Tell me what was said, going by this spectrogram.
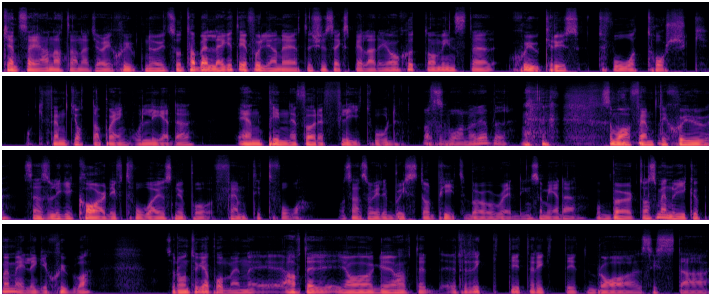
kan inte säga annat än att jag är sjukt nöjd. Så tabelläget är följande efter 26 spelade. Jag har 17 vinster, 7 kryss, 2 torsk och 58 poäng och leder. En pinne före Fleetwood Vad förvånad jag blir. som har 57. Sen så ligger Cardiff tvåa just nu på 52. Och sen så är det Bristol, Peterborough och Reading som är där. Och Burton som ändå gick upp med mig ligger sjua. Så de tog jag på. Men eh, jag har haft, ett- jag har haft ett riktigt, riktigt bra sista,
